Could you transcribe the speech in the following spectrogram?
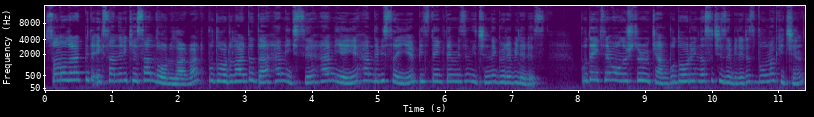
Son olarak bir de eksenleri kesen doğrular var. Bu doğrularda da hem x'i hem y'yi hem de bir sayıyı biz denklemimizin içinde görebiliriz. Bu denklemi oluştururken bu doğruyu nasıl çizebiliriz bulmak için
